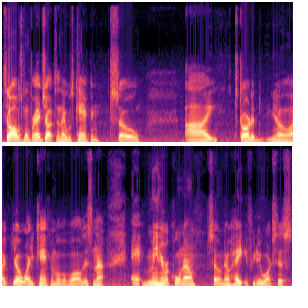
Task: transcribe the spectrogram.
so I was going for headshots, and they was camping, so I started, you know, like, yo, why you camping, blah, blah, blah, this and that, and me and him are cool now, so no hate if you do watch this,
